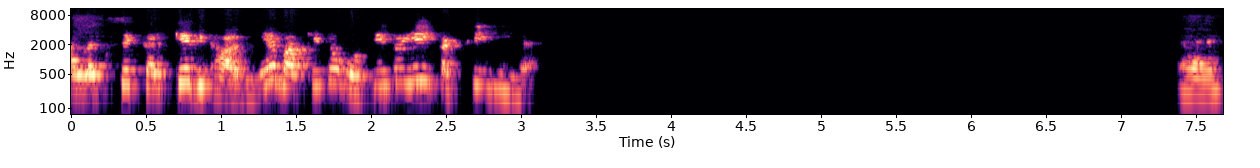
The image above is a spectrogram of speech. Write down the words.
अलग से करके दिखा दी है, बाकी तो होती तो ये इकट्ठी ही है। एंड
